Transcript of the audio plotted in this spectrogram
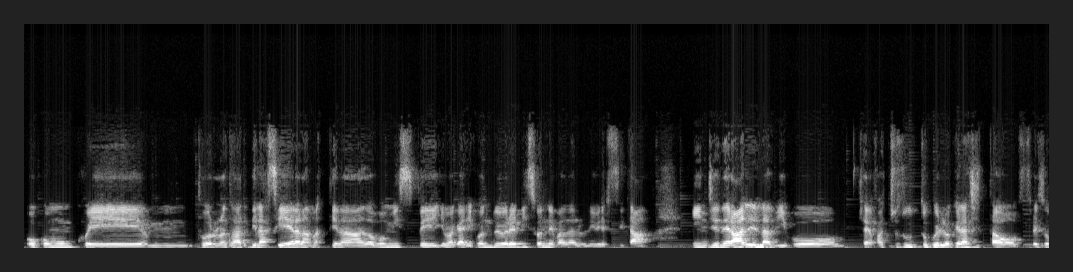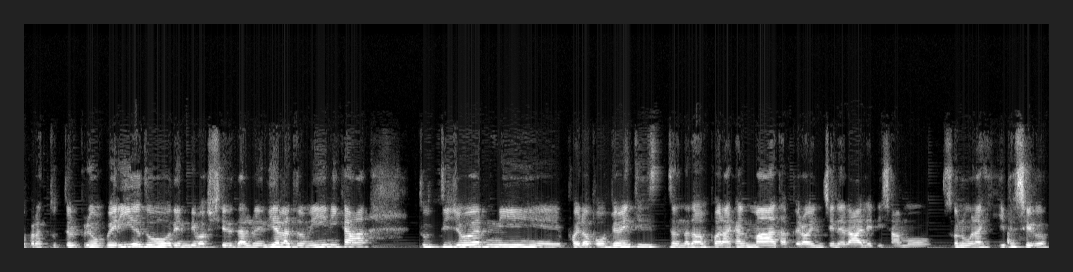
o comunque mh, torno tardi la sera, la mattina dopo mi sveglio, magari con due ore di sonno e vado all'università in generale la vivo, cioè faccio tutto quello che la città offre, soprattutto il primo periodo tendevo a uscire dal lunedì alla domenica tutti i giorni, poi dopo ovviamente sono andata un po' una calmata, però in generale diciamo sono una che gli piace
